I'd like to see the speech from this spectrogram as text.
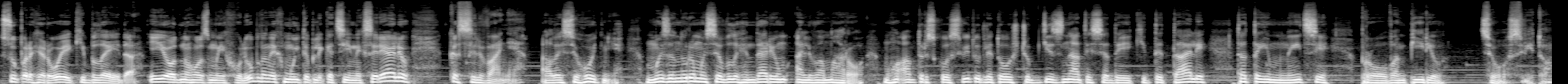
супергероїки Блейда, і одного з моїх улюблених мультиплікаційних серіалів Касильванія. Але сьогодні ми зануримося в легендаріум Альвамаро, мого авторського світу, для того, щоб дізнатися деякі деталі та таємниці про вампірів цього світу.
